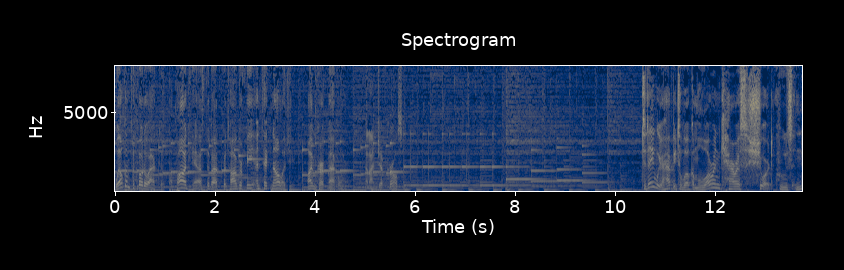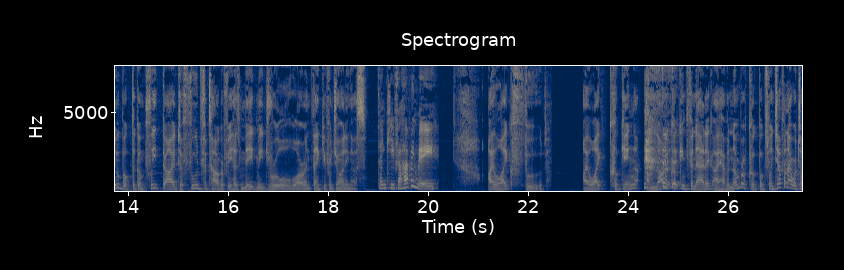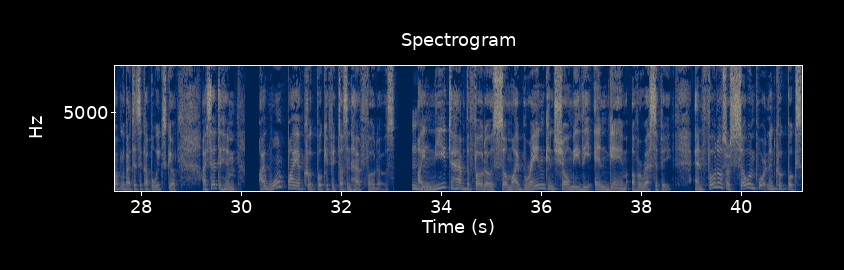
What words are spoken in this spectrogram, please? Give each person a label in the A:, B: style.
A: Welcome to Photoactive, a podcast about photography and technology. I'm Kirk McElhearn.
B: And I'm Jeff Carlson.
A: Today, we are happy to welcome Lauren Caris Short, whose new book, The Complete Guide to Food Photography, has made me drool. Lauren, thank you for joining us.
C: Thank you for having me.
A: I like food. I like cooking. I'm not a cooking fanatic. I have a number of cookbooks. When Jeff and I were talking about this a couple weeks ago, I said to him, I won't buy a cookbook if it doesn't have photos. Mm-hmm. I need to have the photos so my brain can show me the end game of a recipe. And photos are so important in cookbooks.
